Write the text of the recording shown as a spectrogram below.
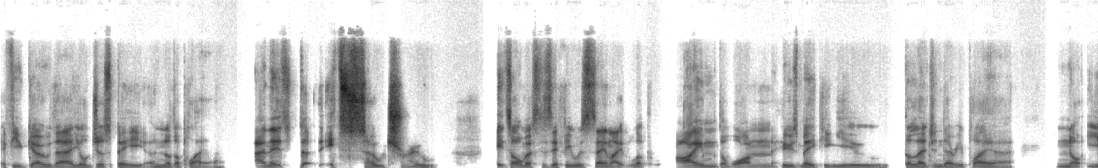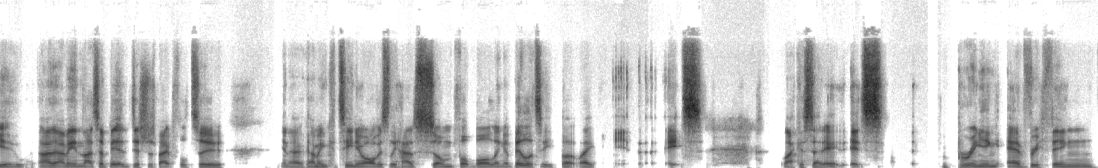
If you go there you'll just be another player. And it's it's so true. It's almost as if he was saying like look i'm the one who's making you the legendary player not you. And i mean that's a bit disrespectful to you know i mean Coutinho obviously has some footballing ability but like it's like i said it, it's bringing everything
